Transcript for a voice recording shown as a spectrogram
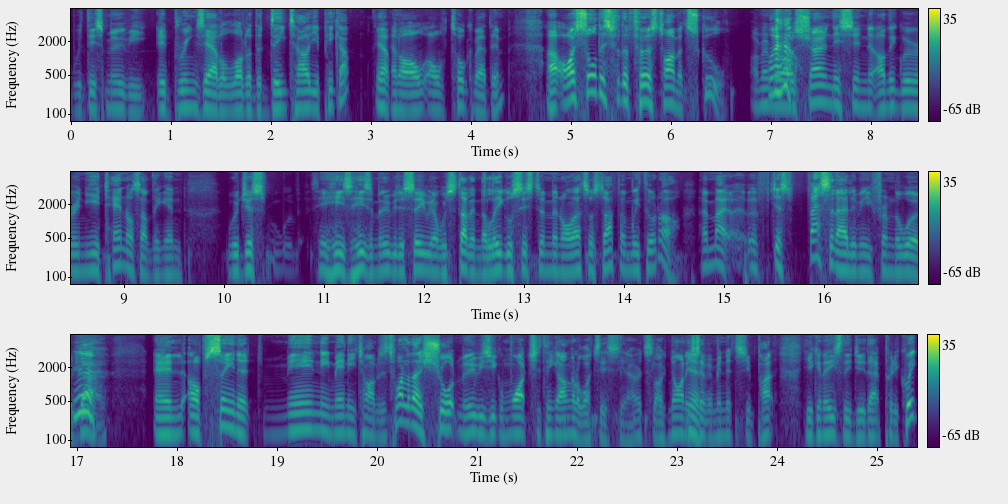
with this movie, it brings out a lot of the detail you pick up. Yep. And I'll, I'll talk about them. Uh, I saw this for the first time at school. I remember I was shown this in, I think we were in year 10 or something, and we're just, here's, here's a movie to see. You know, we're studying the legal system and all that sort of stuff. And we thought, oh, and mate, it just fascinated me from the word Yeah. go. And I've seen it many, many times. It's one of those short movies you can watch. You think, I'm going to watch this. You know, it's like 97 minutes. You put, you can easily do that pretty quick.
